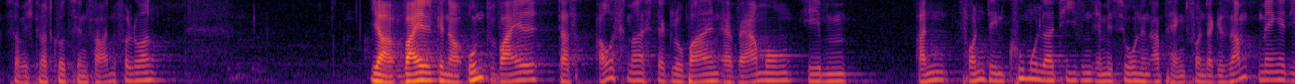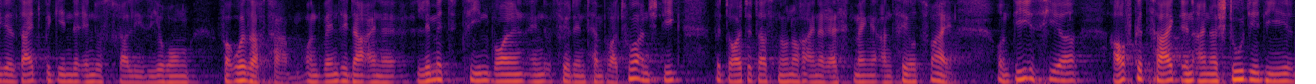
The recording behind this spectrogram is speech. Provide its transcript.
jetzt habe ich gerade kurz den Faden verloren. Ja, weil, genau, und weil das Ausmaß der globalen Erwärmung eben an, von den kumulativen Emissionen abhängt, von der Gesamtmenge, die wir seit Beginn der Industrialisierung verursacht haben. Und wenn Sie da eine Limit ziehen wollen in, für den Temperaturanstieg, bedeutet das nur noch eine Restmenge an CO2. Und die ist hier aufgezeigt in einer Studie, die,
